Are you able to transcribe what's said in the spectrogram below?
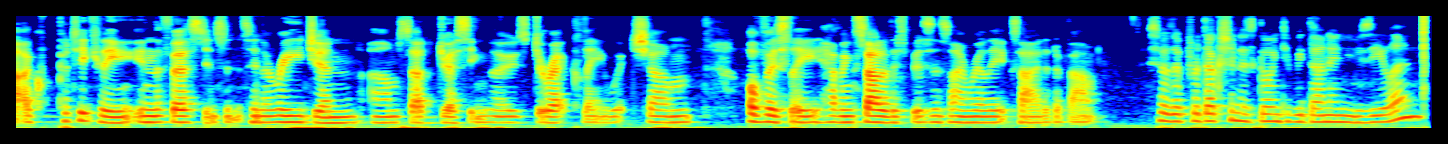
uh, particularly in the first instance in the region, um, started addressing those directly, which um, obviously, having started this business, I'm really excited about. So the production is going to be done in New Zealand?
